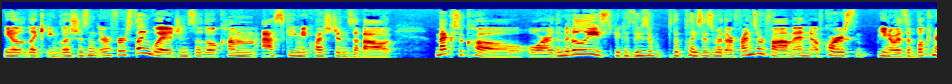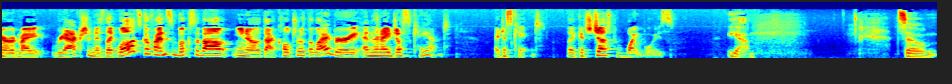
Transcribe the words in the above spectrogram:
you know, like English isn't their first language. And so they'll come asking me questions about Mexico or the Middle East because these are the places where their friends are from. And of course, you know, as a book nerd, my reaction is like, well, let's go find some books about, you know, that culture at the library. And then I just can't. I just can't. Like, it's just white boys. Yeah. So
